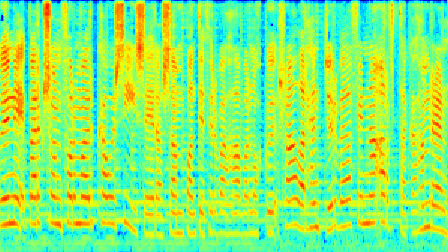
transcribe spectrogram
Guðni Bergson, formaður KSI, segir að sambandi þurfa að hafa nokkuð hraðar hendur við að finna arftaka Hamren.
